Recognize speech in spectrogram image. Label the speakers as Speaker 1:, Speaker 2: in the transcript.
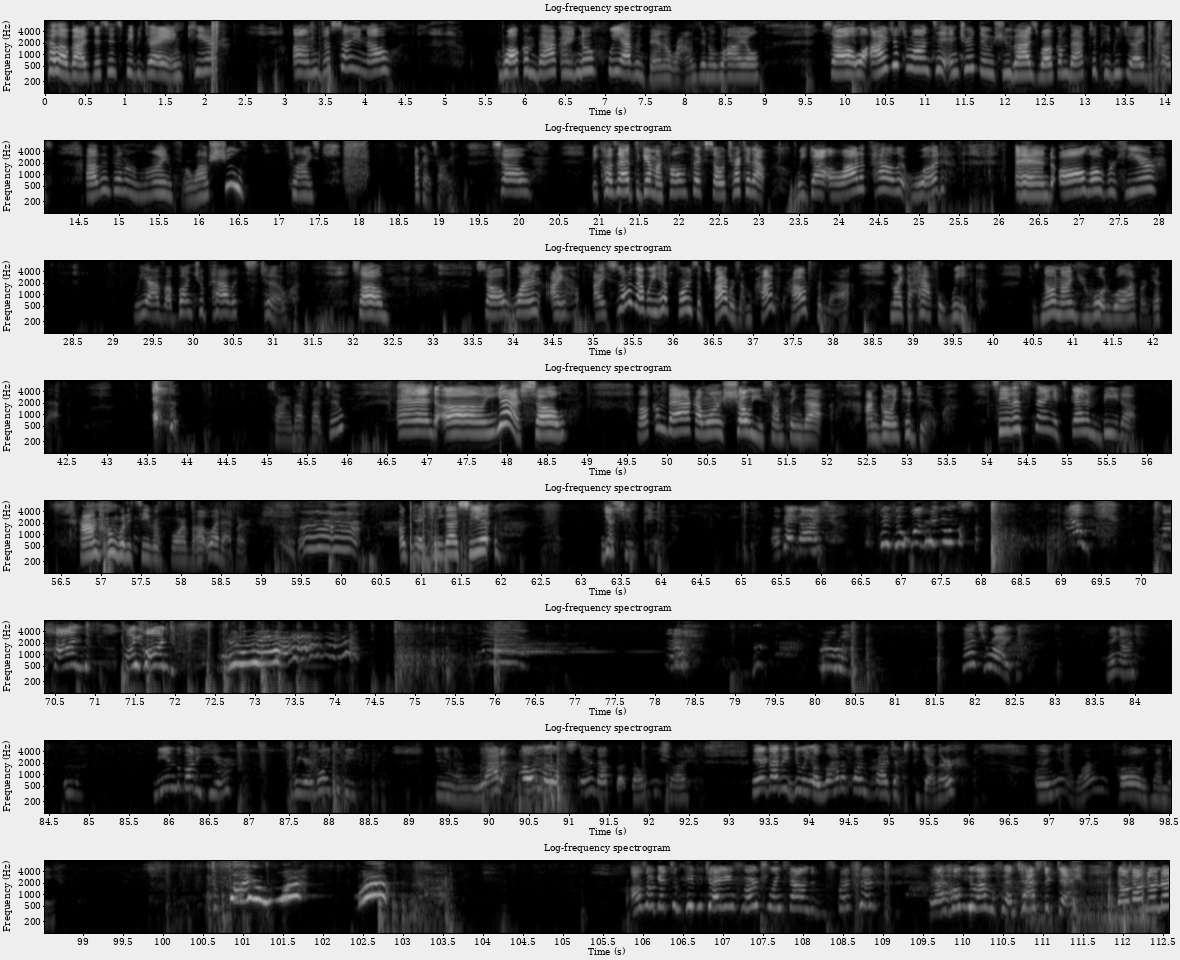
Speaker 1: Hello guys, this is PPJ and Kier. Um, just so you know, welcome back. I know we haven't been around in a while. So I just want to introduce you guys. Welcome back to PPJ because I haven't been online for a while. Shoo flies. okay, sorry. So because I had to get my phone fixed, so check it out. We got a lot of pallet wood and all over here we have a bunch of pallets too. So, so when I I saw that we hit 40 subscribers, I'm kind of proud for that. In like a half a week, because no nine-year-old will ever get that. Sorry about that too. And uh, yeah, so I'll come back. I want to show you something that I'm going to do. See this thing? It's getting beat up. I don't know what it's even for, but whatever. Okay, can you guys see it? Yes, you can. Okay, guys. Three, two, one, you in the stomach. Ouch! My hand! My hand! That's right. Hang on. Me and the buddy here, we are going to be doing a lot of, oh no, stand up, but don't be shy. We're going to be doing a lot of fun projects together. And yeah, why are you taller than me? To fire! What? Also get some PPJ Ink merch links down in the description. And I hope you have a fantastic day. No, no, no, no!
